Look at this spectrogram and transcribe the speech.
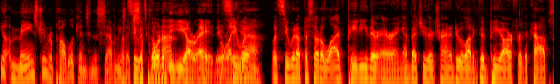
You know, mainstream Republicans in the 70s Let's like supported the ERA. They were Let's like, see what- yeah, Let's see what episode of Live PD they're airing. I bet you they're trying to do a lot of good PR for the cops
